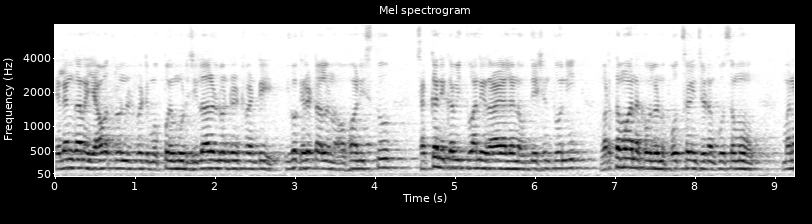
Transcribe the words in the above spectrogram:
తెలంగాణ యావత్లో ఉన్నటువంటి ముప్పై మూడు జిల్లాలలో ఉన్నటువంటి యువ కెరటాలను ఆహ్వానిస్తూ చక్కని కవిత్వాన్ని రాయాలన్న ఉద్దేశంతో వర్తమాన కవులను ప్రోత్సహించడం కోసము మన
